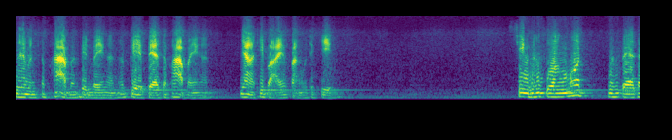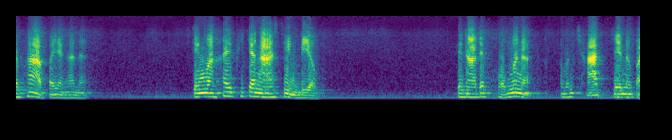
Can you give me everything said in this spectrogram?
นี่มันสภาพมันเป็นไปอย่างนั้นมันเปลี่ยนแปลสภาพไปอย่างนั้นย่าอธิบายฟังวิตกีสิ่งทั้งปวงมดมันแปลสภาพไปอย่างนั้นนะจึงว่าให้พิจารณาสิ่งเดียว จารณาแต่ผมมันอะมันชัดเจนลงไป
